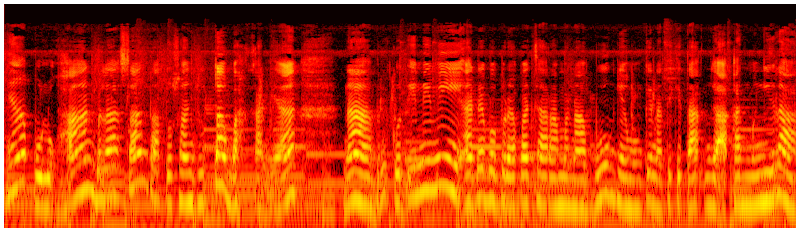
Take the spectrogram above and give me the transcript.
ya puluhan, belasan, ratusan juta bahkan ya. Nah berikut ini nih ada beberapa cara menabung yang mungkin nanti kita nggak akan mengira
